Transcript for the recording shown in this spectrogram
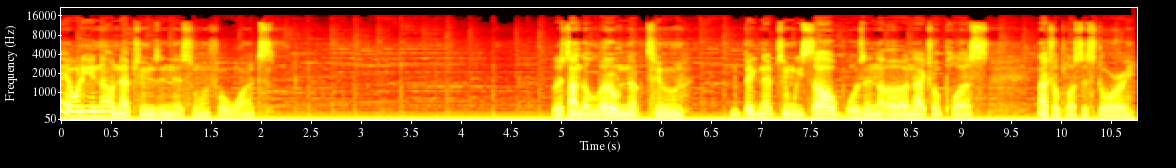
Hey, what do you know? Neptune's in this one for once. This time the little Neptune. The big Neptune we saw was in uh, Nitro Plus. Nitro Plus' story.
